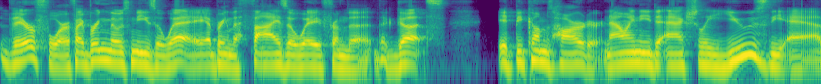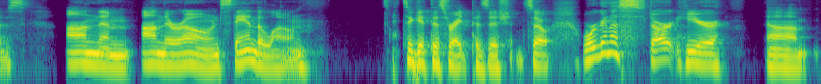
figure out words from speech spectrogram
Therefore, if I bring those knees away, I bring the thighs away from the, the guts, it becomes harder. Now I need to actually use the abs on them on their own, standalone, to get this right position. So we're gonna start here um,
